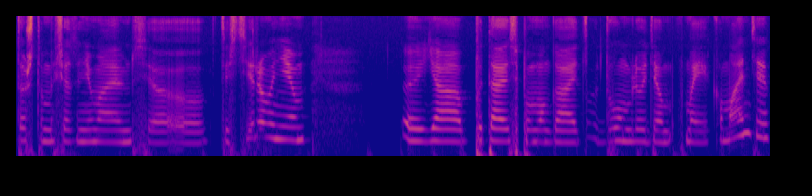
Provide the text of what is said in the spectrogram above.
то, что мы сейчас занимаемся э, тестированием. Э, я пытаюсь помогать двум людям в моей команде.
